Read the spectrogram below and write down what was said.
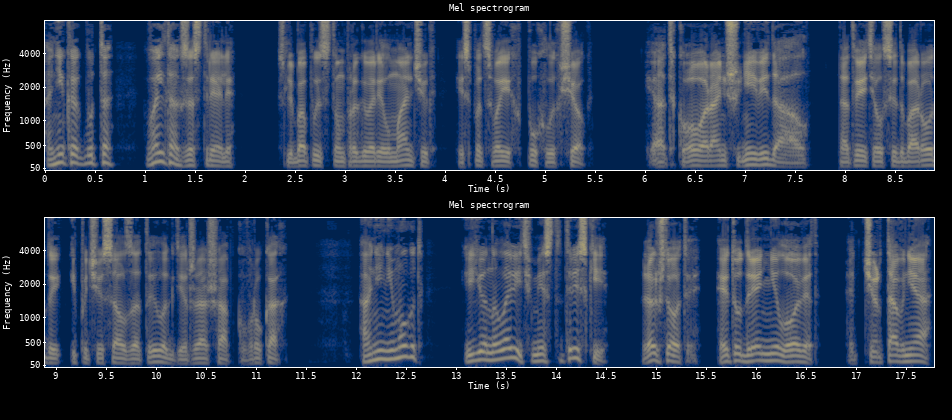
«Они как будто во льдах застряли», — с любопытством проговорил мальчик из-под своих пухлых щек. «Я такого раньше не видал», — ответил Седобородый и почесал затылок, держа шапку в руках. «Они не могут ее наловить вместо трески?» «Да что ты, эту дрянь не ловят. Это чертовня,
